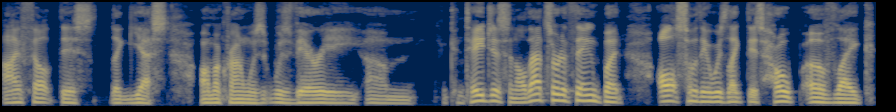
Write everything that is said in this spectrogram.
I felt this like yes, Omicron was was very um, contagious and all that sort of thing, but also there was like this hope of like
